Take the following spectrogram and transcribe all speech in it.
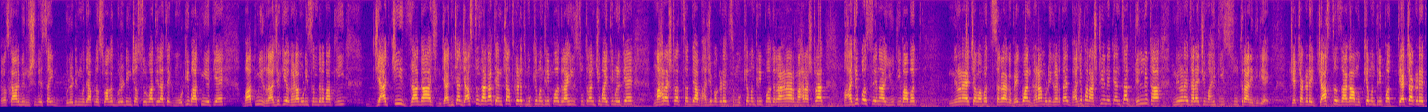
नमस्कार मी ऋषी देसाई. बुलेटिनमध्ये आपलं स्वागत. बुलेटिनच्या सुरुवातीलाच एक मोठी बातमी येते आहे बातमी राजकीय घडामोडी संदर्भातली. ज्याची जागा ज्यांच्या जास्त जागा त्यांच्याचकडेच मुख्यमंत्री पद राहील सूत्रांची माहिती मिळते आहे महाराष्ट्रात सध्या भाजपकडेच मुख्यमंत्री पद राहणार महाराष्ट्रात. भाजप सेना युतीबाबत निर्णयाच्या बाबत सगळ्या वेगवान घडामोडी घडत आहेत भाजप राष्ट्रीय नेत्यांचा दिल्लीत हा निर्णय झाल्याची माहिती सूत्रांनी दिली आहे. ज्याच्याकडे जास्त जागा मुख्यमंत्रीपद त्याच्याकडेच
